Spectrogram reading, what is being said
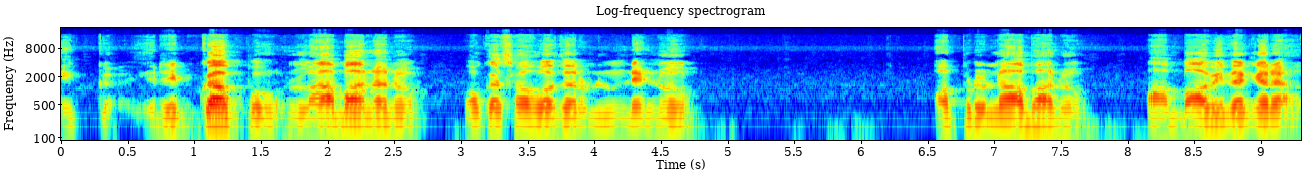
ఇక్క- లాభానను ఒక సహోదరుడు ఉండెను. అప్పుడు లాభాను ఆ బావి దగ్గర.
